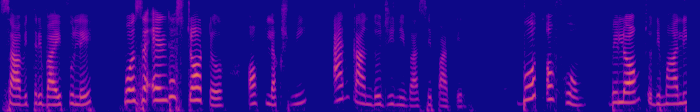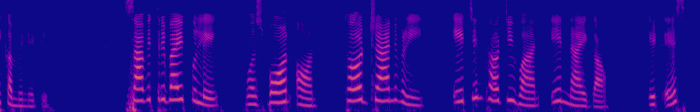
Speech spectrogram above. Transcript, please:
Savitri Bai Phule was the eldest daughter of Lakshmi and Kandoji Nivase Patil, both of whom belonged to the Mali community. Savitri Bai Phule was born on 3rd January 1831 in Naigaon. It is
